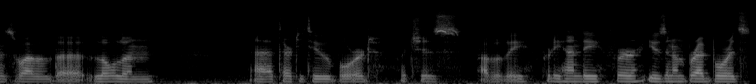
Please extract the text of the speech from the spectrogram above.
as well, the Lolin uh, 32 board, which is probably pretty handy for using on breadboards.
